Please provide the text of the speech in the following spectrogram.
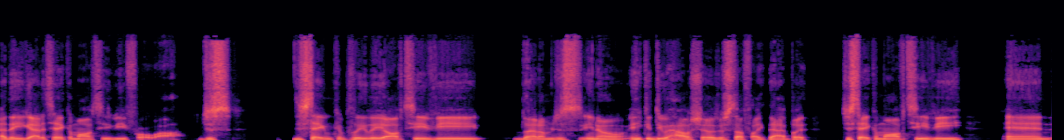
I think you got to take him off TV for a while. Just just take him completely off TV. Let him just, you know, he can do house shows or stuff like that, but just take him off TV. And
